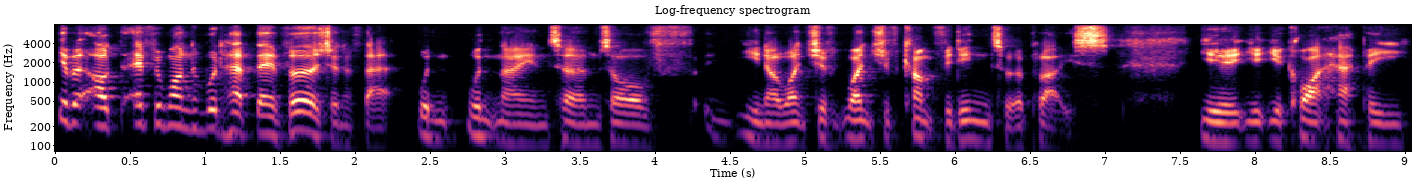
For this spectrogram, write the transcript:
Yeah, but everyone would have their version of that, wouldn't wouldn't they? In terms of you know, once you've once you've comfied into a place, you, you you're quite happy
